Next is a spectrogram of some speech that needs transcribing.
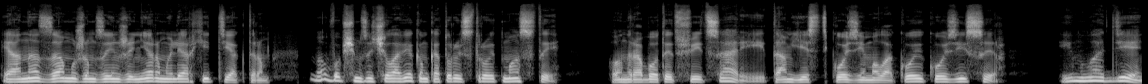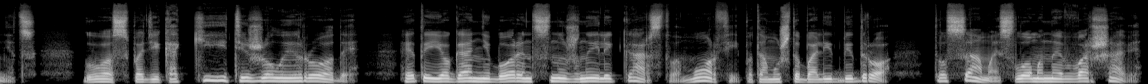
и она замужем за инженером или архитектором, ну, в общем, за человеком, который строит мосты. Он работает в Швейцарии, и там есть козье молоко и козий сыр. И младенец. Господи, какие тяжелые роды! Этой Йоганне Боренс нужны лекарства, морфий, потому что болит бедро. То самое, сломанное в Варшаве.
